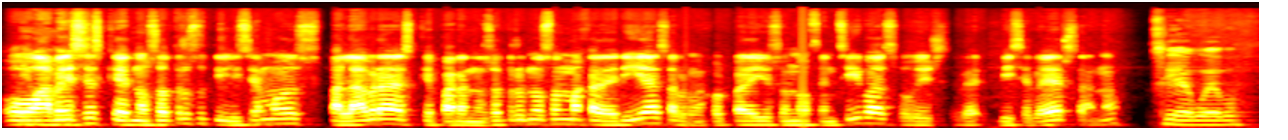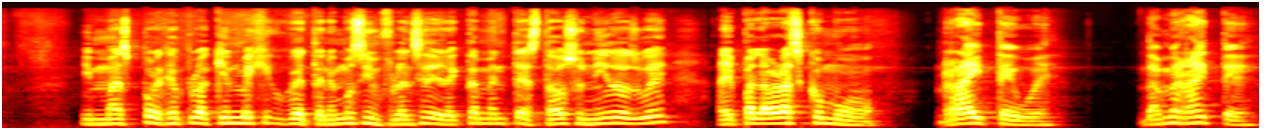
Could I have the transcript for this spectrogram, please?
O a veces que nosotros utilicemos palabras que para nosotros no son majaderías, a lo mejor para ellos son ofensivas o viceversa, ¿no? Sí, a huevo. Y más, por ejemplo, aquí en México que tenemos influencia directamente de Estados Unidos, güey. Hay palabras como raite, güey. Dame raite.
